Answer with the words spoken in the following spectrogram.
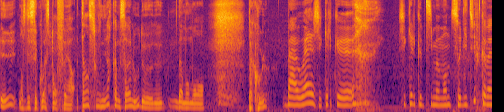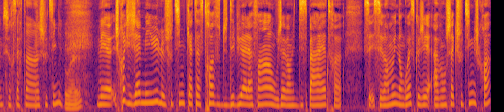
et on se dit c'est quoi cet enfer? T'as un souvenir comme ça, Lou, de- de- d'un moment pas cool? Bah ouais, j'ai quelques. J'ai quelques petits moments de solitude quand même sur certains shootings. Ouais. Mais euh, je crois que j'ai jamais eu le shooting catastrophe du début à la fin où j'avais envie de disparaître. Euh, C'est c'est vraiment une angoisse que j'ai avant chaque shooting, je crois.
